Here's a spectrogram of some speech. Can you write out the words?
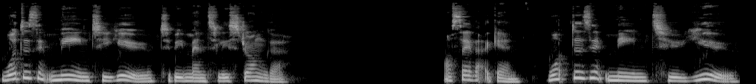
what does it mean to you to be mentally stronger? I'll say that again. What does it mean to you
